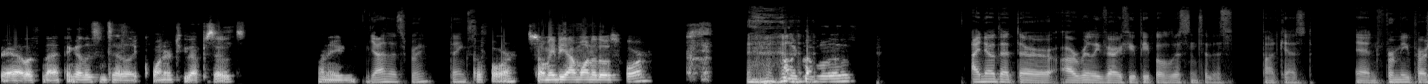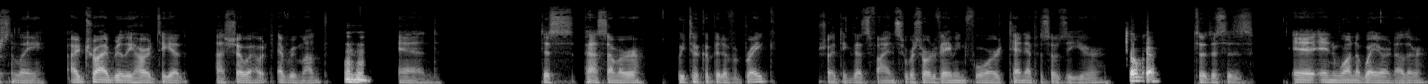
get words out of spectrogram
great. I listen. I think I listened to like one or two episodes, or Yeah, that's great. Thanks. before. So maybe I'm one of those four. A couple of those. I know that there are really very few people who listen to this podcast. And for me personally, I tried really hard to get a show out every month. Mhm. And this past summer, we took a bit of a break, which I think that's fine. So we're sort of aiming for 10 episodes a year. Okay. So this is, in one way or another,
